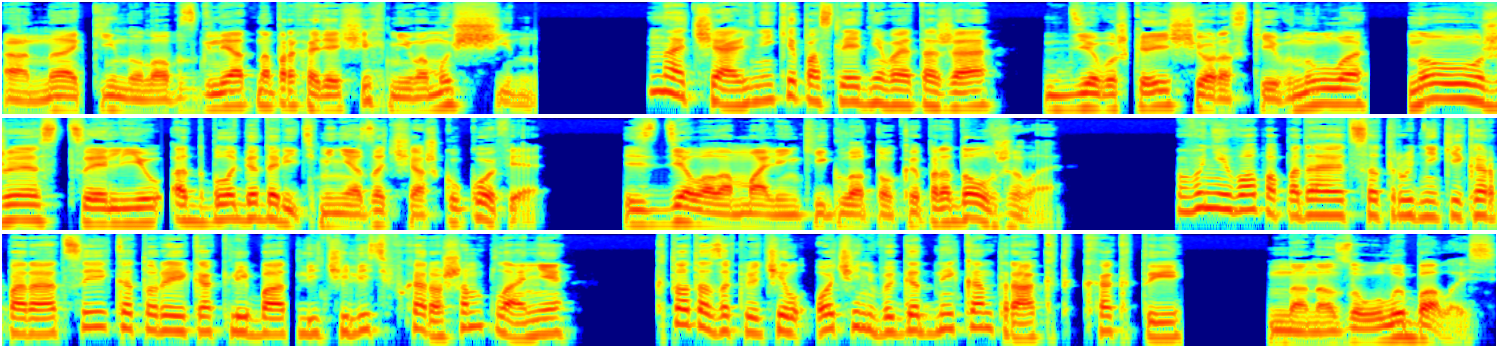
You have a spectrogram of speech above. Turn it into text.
Она кинула взгляд на проходящих мимо мужчин. «Начальники последнего этажа». Девушка еще раз кивнула, но уже с целью отблагодарить меня за чашку кофе. Сделала маленький глоток и продолжила. В него попадают сотрудники корпорации, которые как-либо отличились в хорошем плане. Кто-то заключил очень выгодный контракт, как ты, Нана заулыбалась.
